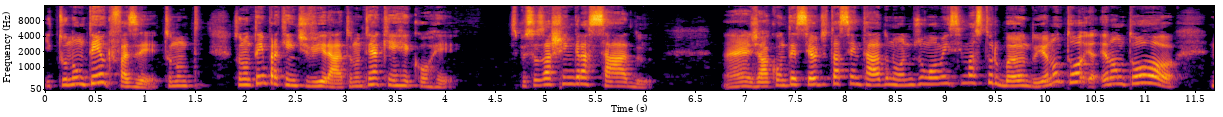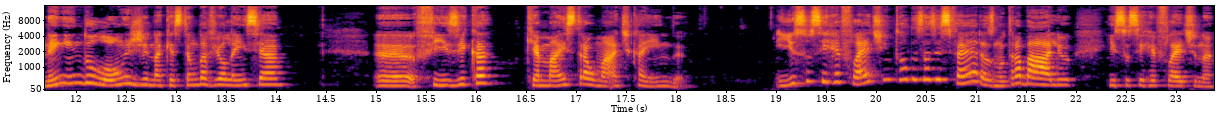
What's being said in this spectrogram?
E tu não tem o que fazer. Tu não, tu não tem para quem te virar. Tu não tem a quem recorrer. As pessoas acham engraçado. Né? Já aconteceu de estar sentado no ônibus um homem se masturbando. E eu não tô, eu não tô nem indo longe na questão da violência uh, física, que é mais traumática ainda. E isso se reflete em todas as esferas, no trabalho, isso se reflete na,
